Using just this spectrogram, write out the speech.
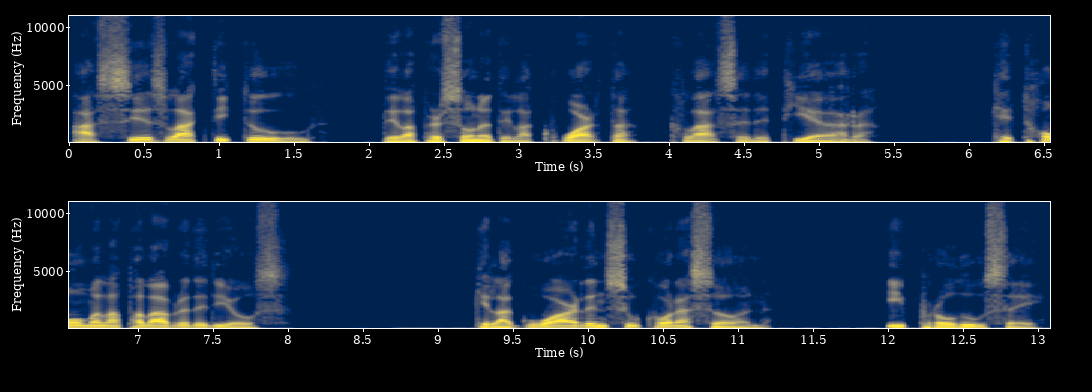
Así es la actitud de la persona de la cuarta clase de tierra, que toma la palabra de Dios, que la guarda en su corazón y produce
